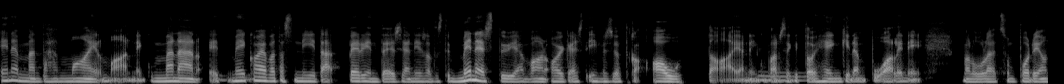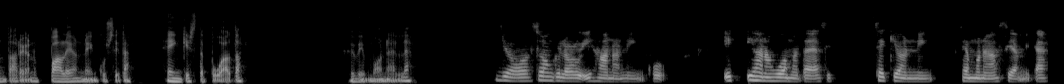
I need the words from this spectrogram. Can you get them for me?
enemmän tähän maailmaan. Niin kuin mä näen, että me ei kaivata niitä perinteisiä niin sanotusti menestyjiä, vaan oikeasti ihmisiä, jotka auttaa. Ja niin kuin varsinkin toi mm. henkinen puoli, niin mä luulen, että sun podi on tarjonnut paljon niin kuin sitä henkistä puolta hyvin monelle. Joo, se on kyllä ollut ihana, niin kuin, ihana huomata. Ja sit sekin on niin, semmoinen asia, mitä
